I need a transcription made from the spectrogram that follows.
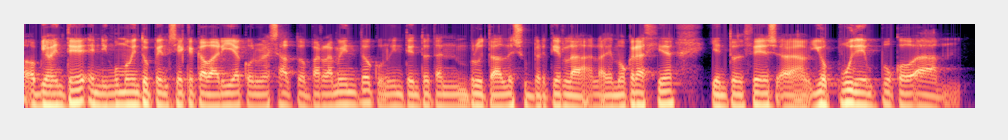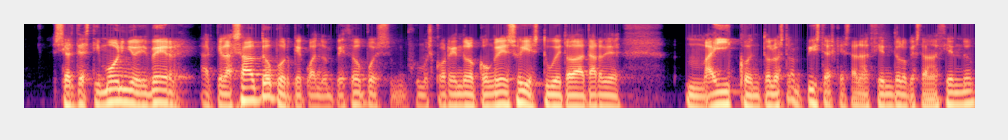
Obviamente, en ningún momento pensé que acabaría con un asalto al Parlamento, con un intento tan brutal de subvertir la, democracia. Y entonces ah, yo pude un poco ah, ser testimonio y ver aquel asalto, porque cuando empezó, pues fuimos corriendo al Congreso y estuve toda la tarde ahí con todos los trampistas que están haciendo lo que están haciendo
